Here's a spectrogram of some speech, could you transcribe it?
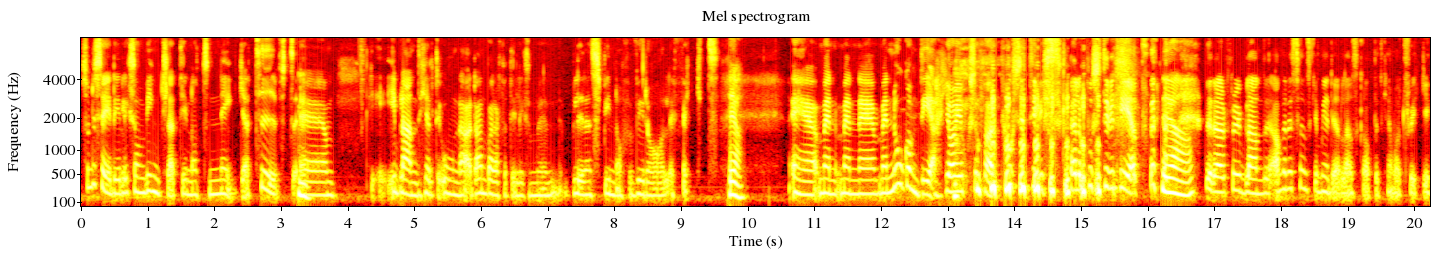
som du säger, det är liksom vinklat till något negativt. Eh, ibland helt i onödan bara för att det liksom en, blir en spin-off viral effekt. Ja. Eh, men, men, eh, men nog om det. Jag är också för positivism, eller positivitet. Ja. Det är därför ibland ja, men det svenska medielandskapet kan vara tricky.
